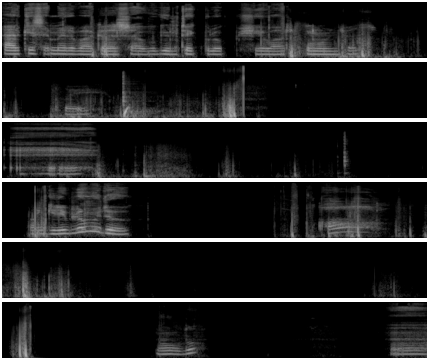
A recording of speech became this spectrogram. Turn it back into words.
Herkese merhaba arkadaşlar. Bugün tek blok bir şey var. Onu oynayacağız. Play. Ee... Girebiliyor muyduk? Aa. Ne oldu? Ha.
